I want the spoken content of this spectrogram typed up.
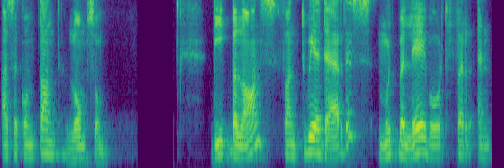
as 'n kontant lompsom. Die balans van 2/3 moet belê word vir 'n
